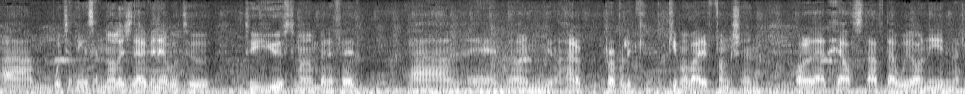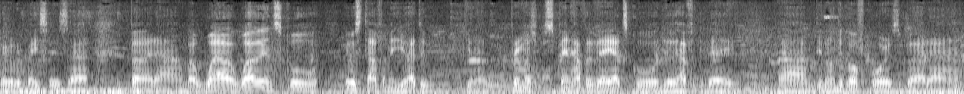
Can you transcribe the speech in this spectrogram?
um, which I think is a knowledge that I've been able to, to use to my own benefit um, and on you know how to properly keep, keep my body function, all of that health stuff that we all need on a regular basis. Uh, but uh, but while while in school, it was tough. I mean, you had to you know pretty much spend half of the day at school and the other half of the day um, you know on the golf course. But uh,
